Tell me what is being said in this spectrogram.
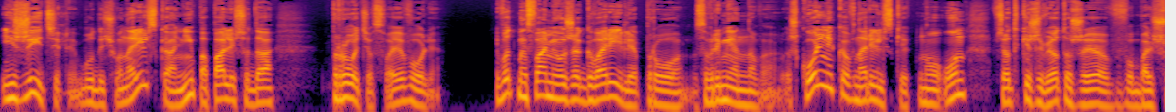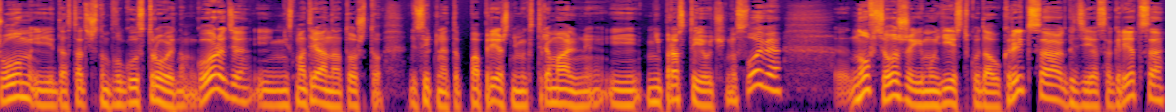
и жители будущего Норильска, они попали сюда против своей воли. И вот мы с вами уже говорили про современного школьника в Норильске, но он все-таки живет уже в большом и достаточно благоустроенном городе, и несмотря на то, что действительно это по-прежнему экстремальные и непростые очень условия, но все же ему есть куда укрыться, где согреться.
